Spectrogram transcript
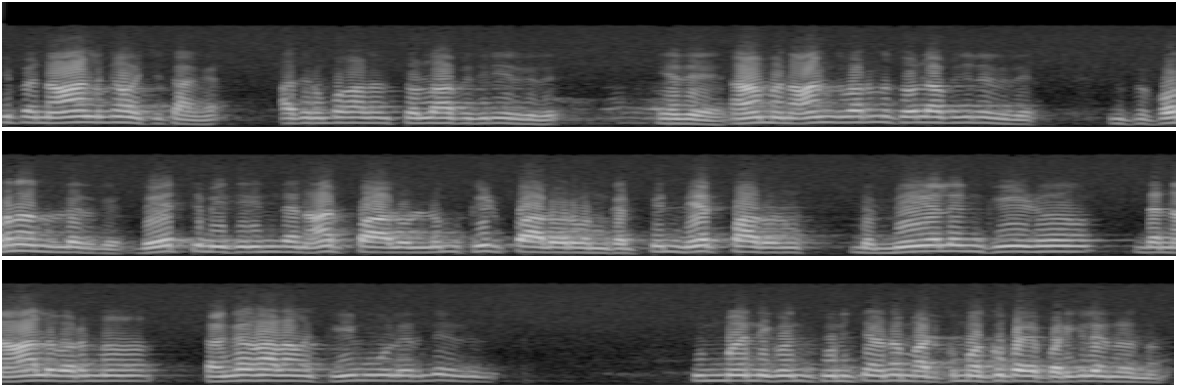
இப்ப நாலுங்க வச்சுட்டாங்க. அது ரொம்ப காலம் தொல்லாபதியிலே இருக்குது. எது? ஆமா நான்கு வரணும் தொல்லாபதியில இருக்குது. இப்ப புறநானூர்ல இருக்கு. வேற்றுமை தெரிந்த நாட்பாலுள்ளும் கீழ்ப்பால் ஒருவன் கற்பின் நேர்பால் ஒருவன். இந்த மேலும் கீழும் இந்த நாலு வரணும் சங்க காலம் கிமுல இருந்து இருக்குது. சும்மா இன்னைக்கு வந்து துணிச்சானா மக்கு மக்கு பய படிக்கலன்னு இருந்தோம்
